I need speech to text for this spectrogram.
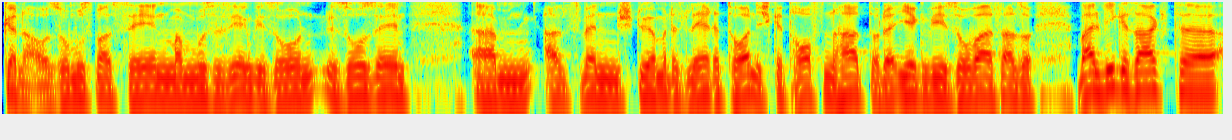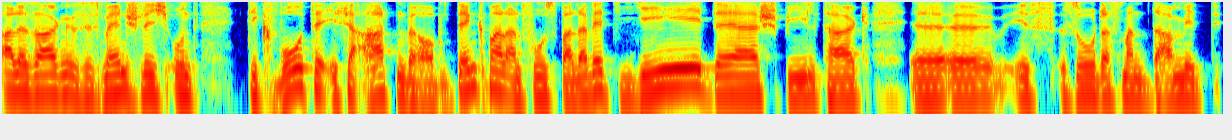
Genau, so muss man es sehen. Man muss es irgendwie so, so sehen, ähm, als wenn ein Stürmer das leere Tor nicht getroffen hat oder irgendwie sowas. Also, weil wie gesagt, äh, alle sagen, es ist menschlich und die Quote ist ja atemberaubend. Denk mal an Fußball. Da wird jeder Spieltag äh, äh ist so, dass man damit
